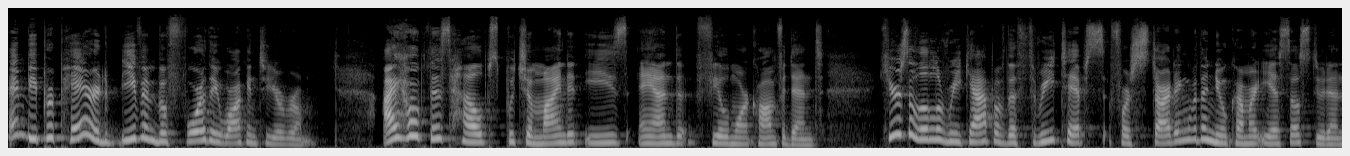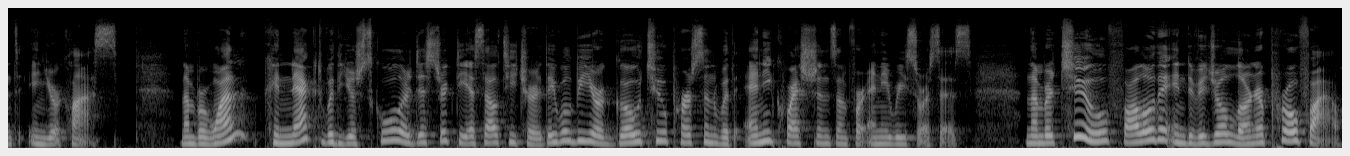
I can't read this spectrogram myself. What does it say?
and be prepared even before they walk into your room. I hope this helps put your mind at ease and feel more confident. Here's a little recap of the three tips for starting with a newcomer ESL student in your class. Number one, Connect with your school or district ESL teacher. They will be your go to person with any questions and for any resources. Number two, follow the individual learner profile.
